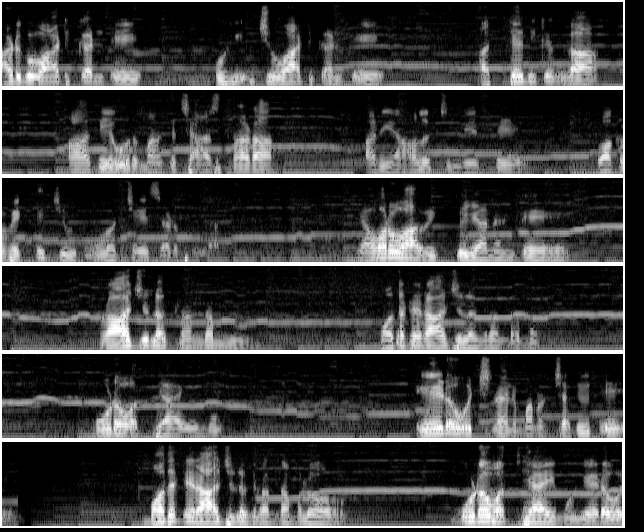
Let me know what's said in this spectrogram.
అడుగు వాటికంటే ఊహించు వాటికంటే అత్యధికంగా ఆ దేవుడు మనకు చేస్తాడా అని ఆలోచన చేస్తే ఒక వ్యక్తి జీవితంలో చేశాడు పిల్ల ఎవరు ఆ వ్యక్తి అని అంటే రాజుల గ్రంథము మొదటి రాజుల గ్రంథము మూడవ అధ్యాయము ఏడవ వచ్చినని మనం చదివితే మొదటి రాజుల గ్రంథంలో మూడవ అధ్యాయము ఏడవ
